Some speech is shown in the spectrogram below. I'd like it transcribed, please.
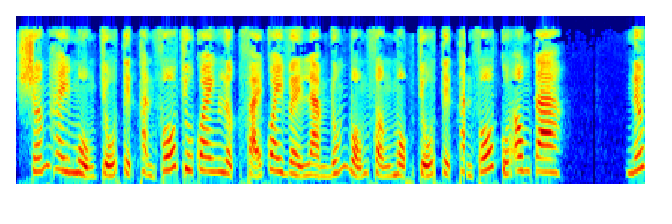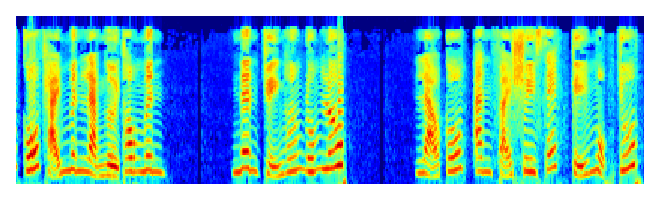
Sớm hay muộn chủ tịch thành phố Chu Quan Lực phải quay về làm đúng bổn phận một chủ tịch thành phố của ông ta. Nếu Cố Khải Minh là người thông minh, nên chuyển hướng đúng lúc. Lão Cố, anh phải suy xét kỹ một chút.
